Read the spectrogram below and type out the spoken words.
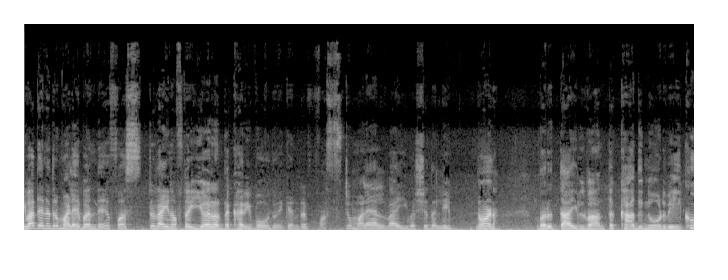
ಇವತ್ತೇನಾದರೂ ಮಳೆ ಬಂದೆ first rain of the year ಅಂತ ಕರಿಬೋದು. ಏಕೆಂದರೆ ಫಸ್ಟ್ ಮಳೆ ಅಲ್ವಾ ಈ ವರ್ಷದಲ್ಲಿ? ನೋಡೋಣ, ಬರುತ್ತಾ ಇಲ್ವಾ ಅಂತ ಕಾದು ನೋಡಬೇಕು.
